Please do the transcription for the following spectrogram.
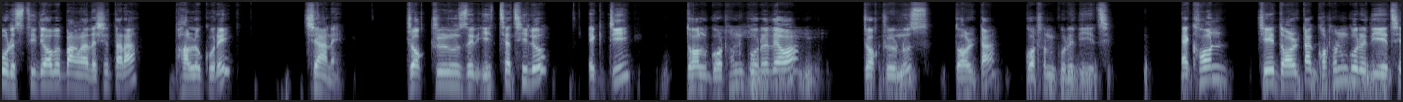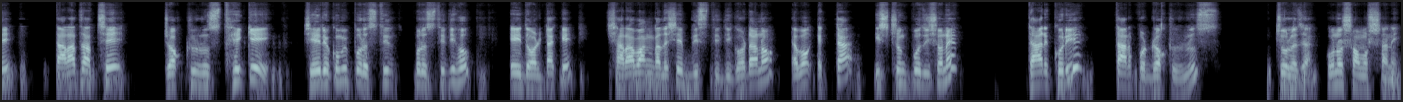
পরিস্থিতি হবে বাংলাদেশে তারা ভালো করেই জানে। ডক্টর ইউনুসের ইচ্ছা ছিল একটি দল গঠন করে দেওয়া, ডক্টর ইউনুস দলটা গঠন করে দিয়েছে। এখন যে দলটা গঠন করে দিয়েছে তারা চাচ্ছে জকরুনুস থেকে যে রকমই পরিস্থিতি পরিস্থিতি হোক, এই দলটাকে সারা বাংলাদেশে বিস্তৃতি ঘটানো এবং একটা স্ট্রং পজিশনে দাঁড় করিয়ে তারপর ডক্টরনুস চলে যায় কোনো সমস্যা নেই।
